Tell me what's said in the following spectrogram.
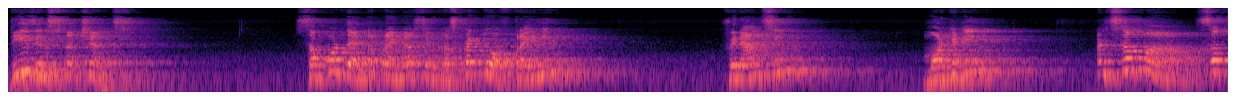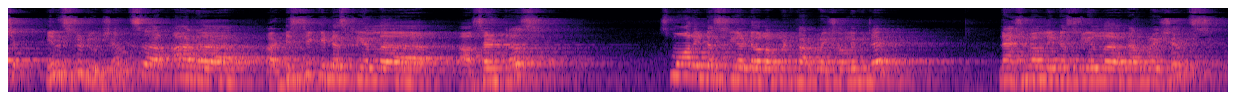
These instructions support the entrepreneurs in respect of training, financing, marketing, and some uh, such institutions uh, are uh, uh, district industrial uh, uh, centers, small industrial development corporation limited, national industrial corporations,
